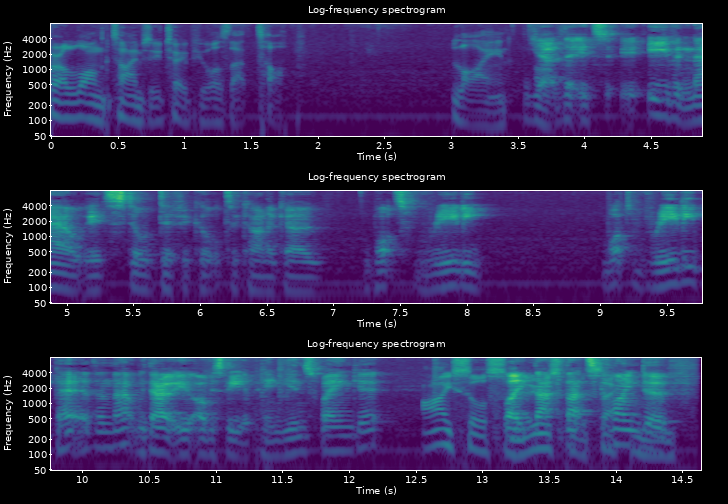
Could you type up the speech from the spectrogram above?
for a long time, Zootopia was that top line. Yeah, of- that it's even now it's still difficult to kind of go what's really what's really better than that without obviously opinion swaying it. I saw Like that that's kind one. of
